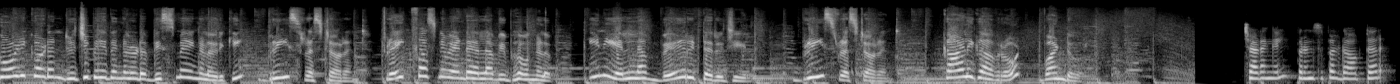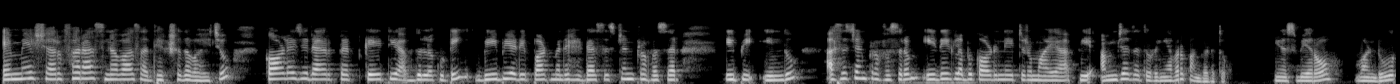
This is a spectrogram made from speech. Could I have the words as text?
കോഴിക്കോടൻ രുചിഭേദങ്ങളുടെ വിസ്മയങ്ങൾ ഒരുക്കി ബ്രീസ് റെസ്റ്റോറന്റ്. ബ്രേക്ക്ഫാസ്റ്റിന് വേണ്ട എല്ലാ വിഭവങ്ങളും ഇനി എല്ലാം വേറിട്ട രുചിയിൽ. Breeze restaurant Kalikavu road Wandoor. ചടങ്ങിൽ principal doctor M A Sharfaraz Navas അധ്യക്ഷത വഹിച്ചു. College director K T Abdullakutty B B A department head assistant professor E P Indu assistant പ്രൊഫസറും ഇ ഡി ക്ലബ്ബ് കോർഡിനേറ്ററുമായ പി അംജദ തുടങ്ങിയവർ പങ്കെടുത്തു. News bureau Wandoor.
